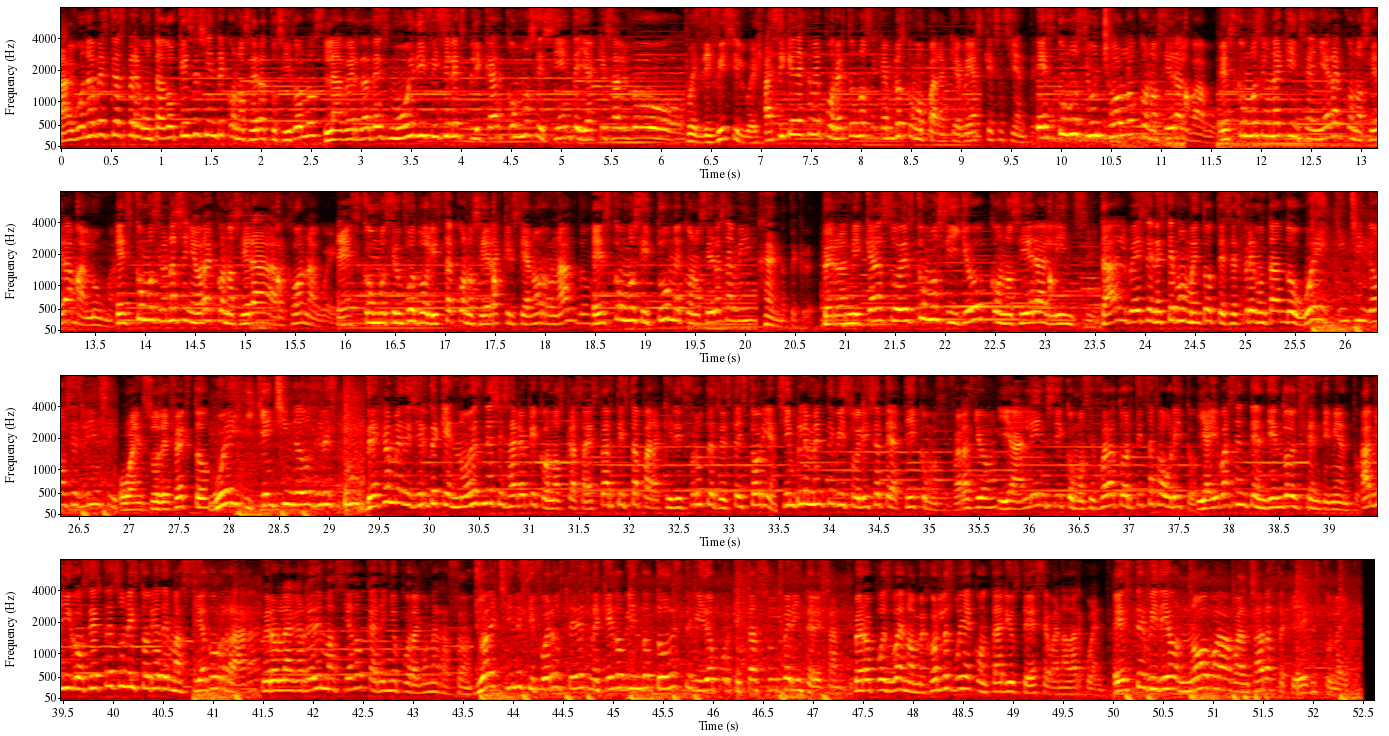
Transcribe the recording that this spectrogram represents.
¿Alguna vez te has preguntado qué se siente conocer a tus ídolos? La verdad es muy difícil explicar cómo se siente ya que es algo... pues difícil, güey. Así que déjame ponerte unos ejemplos como para que veas qué se siente. Es como si un cholo conociera al babo. Es como si una quinceañera conociera a Maluma. Es como si una señora conociera a Arjona, güey. Es como si un futbolista conociera a Cristiano Ronaldo. Es como si tú me conocieras a mí. no te creo. Pero en mi caso es como si yo conociera a Lindsay. Tal vez en este momento te estés preguntando, güey, ¿quién chingados es Lindsay? O en su defecto, güey, ¿y quién chingados eres tú? Déjame decir decirte que no es necesario que conozcas a esta artista para que disfrutes de esta historia. Simplemente visualízate a ti como si fueras yo y a Lindsay como si fuera tu artista favorito. Y ahí vas entendiendo el sentimiento. Amigos, esta es una historia demasiado rara, pero la agarré demasiado cariño por alguna razón. Yo al chile, si fuera ustedes, me quedo viendo todo este video porque está súper interesante. Pero pues bueno, mejor les voy a contar y ustedes se van a dar cuenta. Este video no va a avanzar hasta que dejes tu like.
